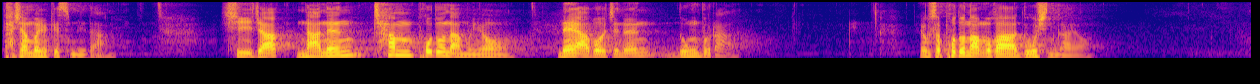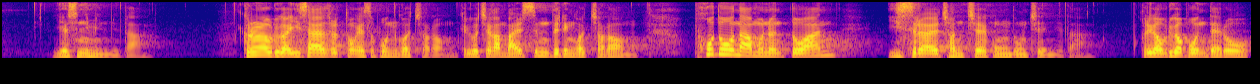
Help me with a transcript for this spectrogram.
다시 한번 읽겠습니다. 시작. 나는 참 포도나무요. 내 아버지는 농부라. 여기서 포도나무가 누구신가요? 예수님입니다. 그러나 우리가 이사야를 통해서 본 것처럼 그리고 제가 말씀드린 것처럼 포도나무는 또한 이스라엘 전체 공동체입니다. 그러니까 우리가 본 대로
